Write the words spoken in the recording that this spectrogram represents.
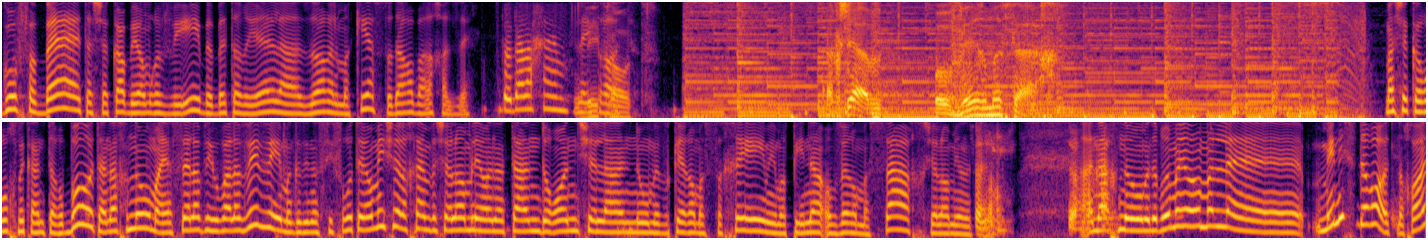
גוף הבית, השקה ביום רביעי בבית אריאלה, זוהר אלמקיאס, תודה רבה לך על זה. תודה לכם. להתראות. עכשיו, עובר מסך. מה שכרוך בכאן תרבות, אנחנו, מאיה סלע ויובל אביבי, מגזין הספרות היומי שלכם, ושלום ליונתן דורון שלנו, מבקר המסכים, עם הפינה עובר מסך. שלום יונתן. שלום. אנחנו מדברים היום על uh, מיני סדרות, נכון?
